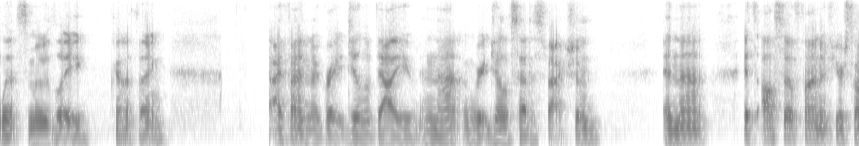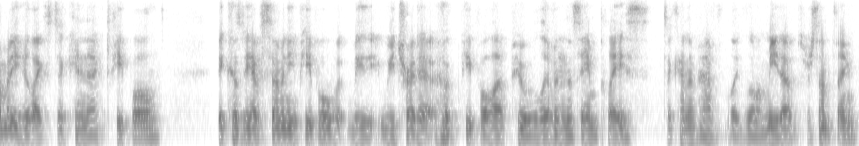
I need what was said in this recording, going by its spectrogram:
went smoothly, kind of thing. I find a great deal of value in that, a great deal of satisfaction in that. It's also fun if you're somebody who likes to connect people because we have so many people we we try to hook people up who live in the same place to kind of have like little meetups or something.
